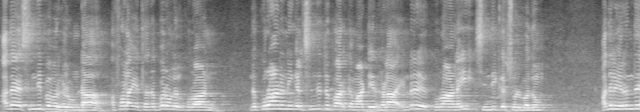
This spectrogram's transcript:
அதை சிந்திப்பவர்கள் உண்டா? அஃபலாய ததப்பர் உங்கள் குரான் இந்த குரானை நீங்கள் சிந்தித்து பார்க்க மாட்டீர்களா என்று குரானை சிந்திக்க சொல்வதும் அதில் இருந்து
